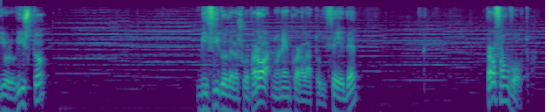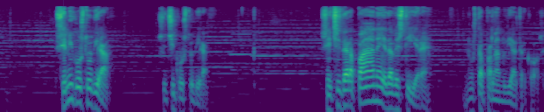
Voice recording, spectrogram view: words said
Io l'ho visto, mi fido della sua parola, non è ancora l'atto di fede, però fa un voto. Se mi custodirà, se ci custodirà, se ci darà pane e da vestire, non sta parlando di altre cose.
